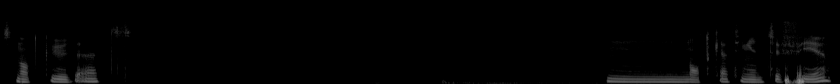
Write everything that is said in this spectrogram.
It's not good at Mm, not getting into fear.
